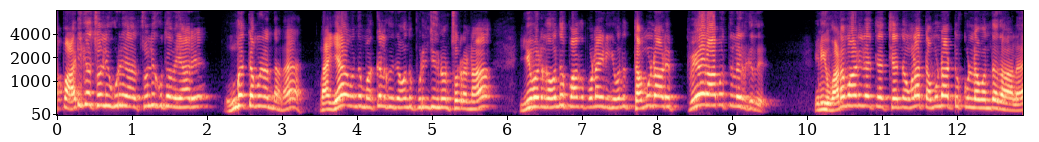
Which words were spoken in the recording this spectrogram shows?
அப்போ அடிக்க சொல்லி உரிய சொல்லி கொடுத்தவன் யார்? உங்கள் தமிழன் தானே? நான் ஏன் வந்து மக்களுக்கு இதை வந்து புரிஞ்சுக்கணும்னு சொல்கிறேன்னா இவனுங்க வந்து பார்க்க போனால் இன்றைக்கி வந்து தமிழ்நாடு பேராபத்தில் இருக்குது. இன்றைக்கி வட மாநிலத்தை சேர்ந்தவங்களாம் தமிழ்நாட்டுக்குள்ளே வந்ததால்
